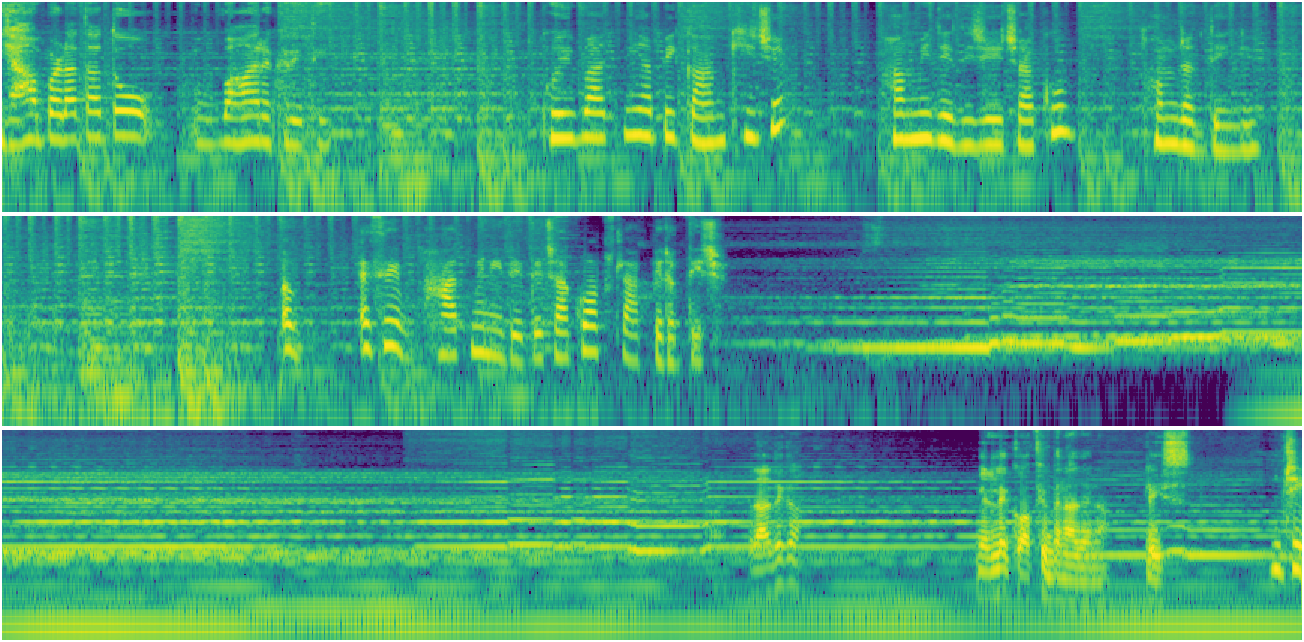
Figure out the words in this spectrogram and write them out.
यहाँ पड़ा था तो वहाँ रख रही थी। कोई बात नहीं आप एक काम कीजिए। हम ही दे दीजिए चाकू हम रख देंगे। अब ऐसे हाथ में नहीं देते चाकू आप स्लैब पे रख दीजिए। राधिका मेरे लिए कॉफ़ी बना देना प्लीज़ जी।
